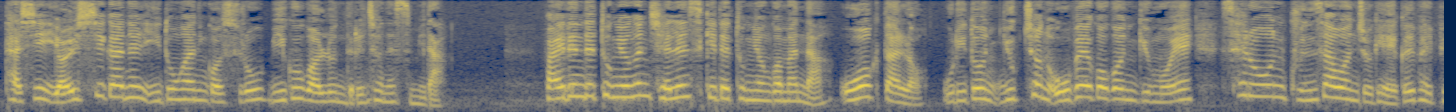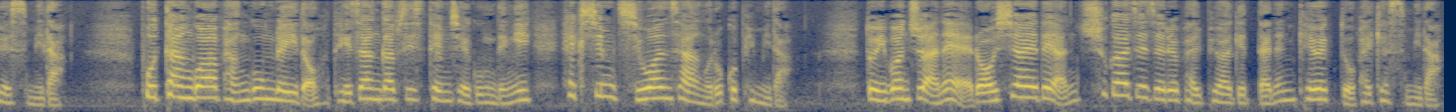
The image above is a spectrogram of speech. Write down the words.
다시 10시간을 이동한 것으로 미국 언론들은 전했습니다. 바이든 대통령은 젤렌스키 대통령과 만나 5억 달러, 우리 돈 6,500억 원 규모의 새로운 군사원조 계획을 발표했습니다. 포탄과 방공 레이더, 대장갑 시스템 제공 등이 핵심 지원 사항으로 꼽힙니다. 또 이번 주 안에 러시아에 대한 추가 제재를 발표하겠다는 계획도 밝혔습니다.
